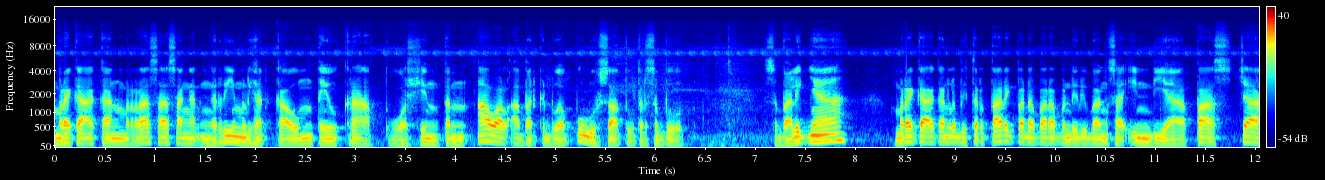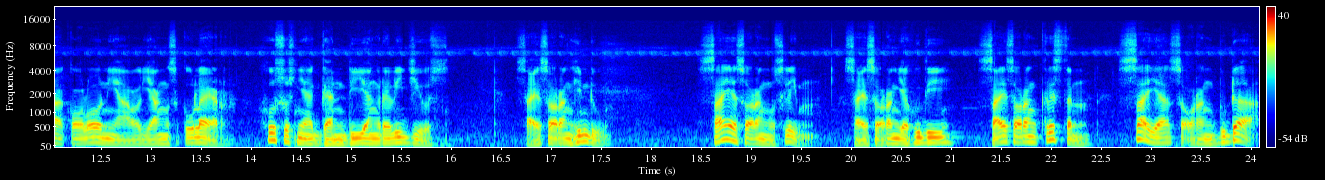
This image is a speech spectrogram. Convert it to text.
mereka akan merasa sangat ngeri melihat kaum teokrat Washington awal abad ke-21 tersebut. Sebaliknya, mereka akan lebih tertarik pada para pendiri bangsa India pasca kolonial yang sekuler, khususnya Gandhi yang religius. Saya seorang Hindu. Saya seorang Muslim. Saya seorang Yahudi, saya seorang Kristen, saya seorang Buddha.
